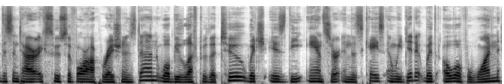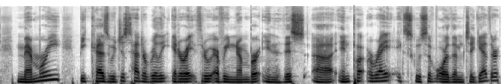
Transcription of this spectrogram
this entire entire exclusive OR operation is done, we'll be left with a 2, which is the answer in this case. And we did it with O of 1 memory because we just had to really iterate through every number in this uh, input array, exclusive OR them together,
